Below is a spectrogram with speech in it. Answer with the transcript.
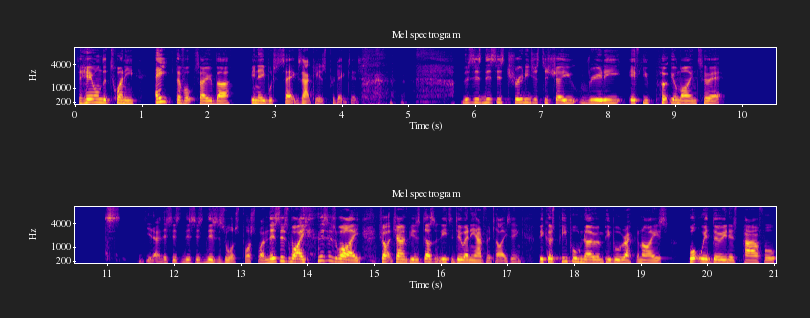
to here on the 28th of October, being able to say exactly as predicted. this is this is truly just to show you really if you put your mind to it you know this is this is this is what's possible. And this is why this is why chart champions doesn't need to do any advertising. Because people know and people recognize what we're doing is powerful.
